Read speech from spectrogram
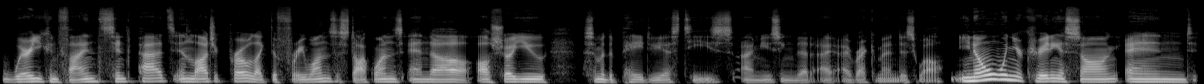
where you can find synth pads in Logic Pro, like the free ones, the stock ones, and uh, I'll show you some of the paid VSTs I'm using that I, I recommend as well. You know, when you're creating a song and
